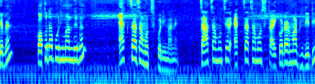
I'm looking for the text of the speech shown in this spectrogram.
দেবেন, কতটা পরিমাণ দেবেন? এক চা চামচ পরিমাণে। চা চামচের এক চা চামচ ট্রাইকোডার্মা ভিডিটি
